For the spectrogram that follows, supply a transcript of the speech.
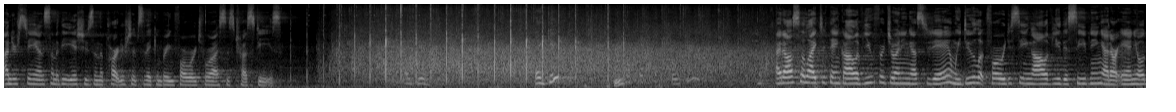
understand some of the issues and the partnerships that they can bring forward to us as trustees. Thank you. Thank you. I'd also like to thank all of you for joining us today, and we do look forward to seeing all of you this evening at our annual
